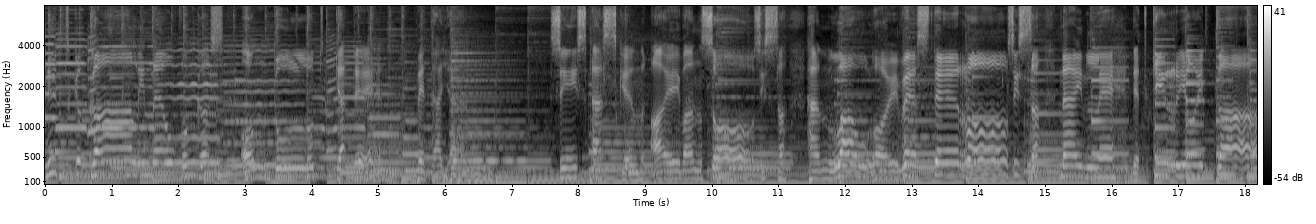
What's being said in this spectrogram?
Nytkö kaalineuvokas on tullut käteen vetäjän? Siis äsken aivan soosissa hän lauloi Westerosissa, näin lehdet kirjoittaa.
